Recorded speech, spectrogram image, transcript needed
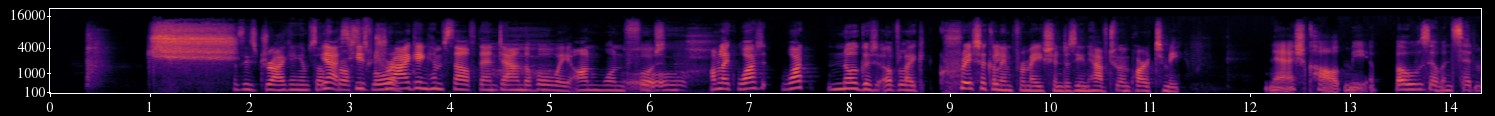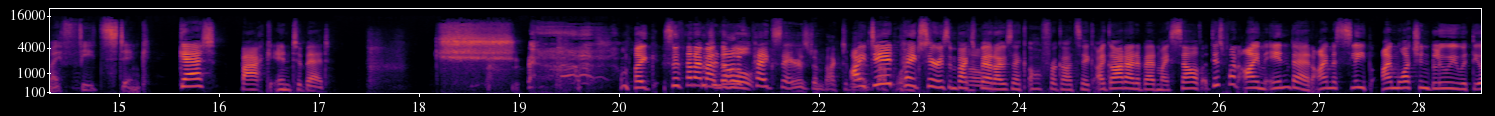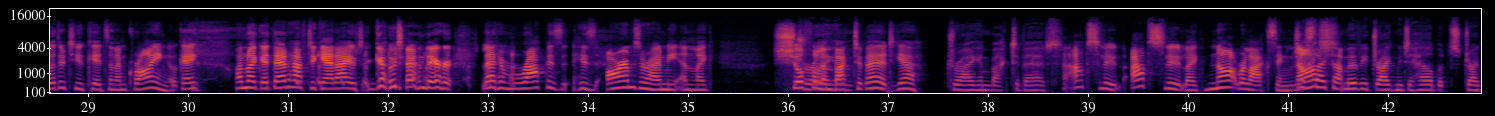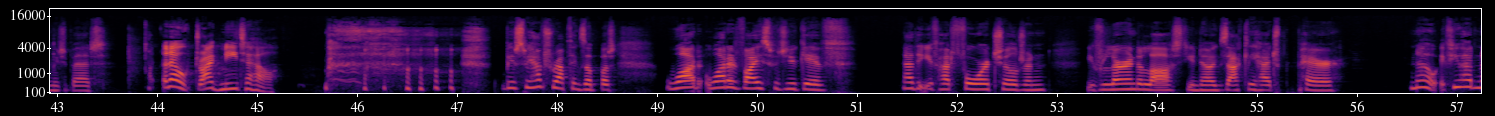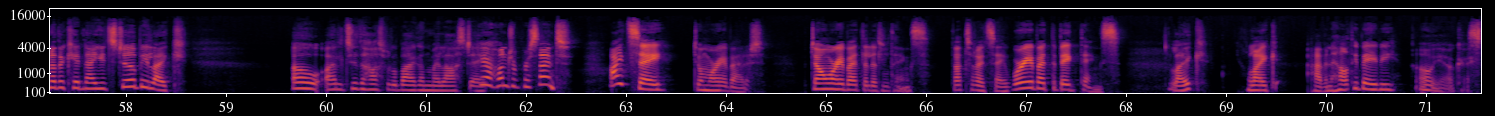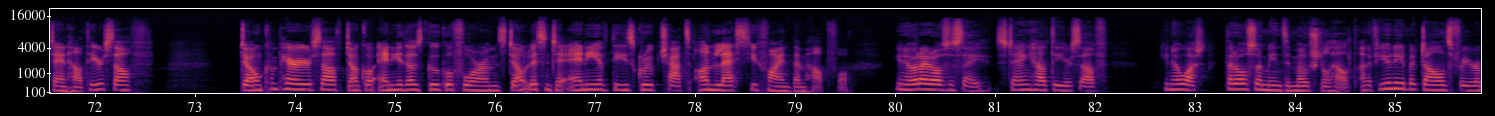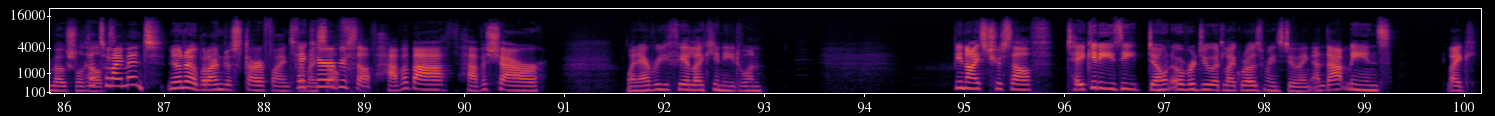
As he's dragging himself yes, across he's the floor. dragging himself then down the hallway on one foot. Oh. I'm like, what what nugget of like critical information does he have to impart to me? Nash called me a bozo and said my feet stink. Get back into bed. I'm like, so then I'm Would at the not have whole. Peig Sayers done back to bed. I did point? peg Sarah's and back to Oh. bed. I was like, oh, for God's sake. I got out of bed myself. At this point, I'm in bed. I'm asleep. I'm watching Bluey with the other two kids and I'm crying, okay? I'm like, I then have to get out, go down there, let him wrap his, his arms around me and like shuffle Drag him back him. to bed. Yeah. Drag him back to bed. Absolute, absolute, like not relaxing. Just not, like that movie, Drag Me to Hell, but Drag Me to Bed. No, drag me to hell. Because we have to wrap things up, but what what advice would you give now that you've had four children, you've learned a lot, you know exactly how to prepare? No, if you had another kid now, you'd still be like, oh, I'll do the hospital bag on my last day. Yeah, hundred percent. I'd say don't worry about it. Don't worry about the little things. That's what I'd say. Worry about the big things, Like? like having a healthy baby, Oh, yeah, okay. staying healthy yourself. Don't compare yourself. Don't go any of those Google forums. Don't listen to any of these group chats unless you find them helpful. You know what I'd also say? Staying healthy yourself. You know what? That also means emotional health. And if you need McDonald's for your emotional health. That's what I meant. No, no, but I'm just clarifying Take for myself. care of yourself. Have a bath, have a shower whenever you feel like you need one. Be nice to yourself. Take it easy. Don't overdo it like Rosemary's doing. And that means like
